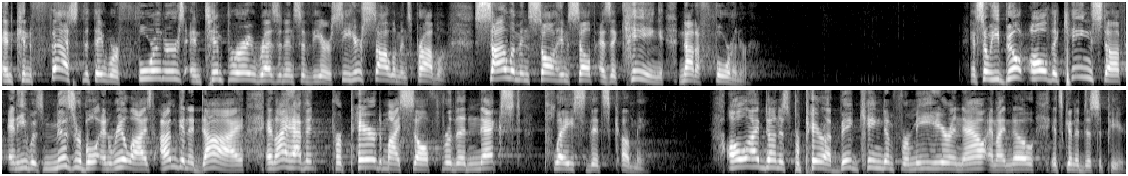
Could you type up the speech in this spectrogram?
and confessed that they were foreigners and temporary residents of the earth. See, here's Solomon's problem Solomon saw himself as a king, not a foreigner. And so he built all the king stuff and he was miserable and realized, I'm to die and I haven't prepared myself for the next place that's coming. All I've done is prepare a big kingdom for me here and now, and I know it's going to disappear.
